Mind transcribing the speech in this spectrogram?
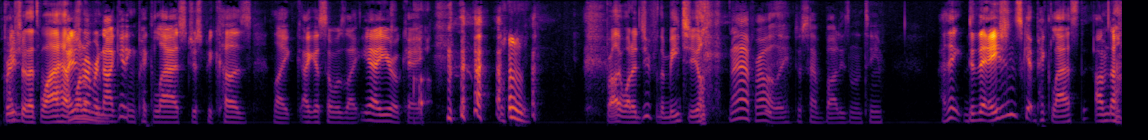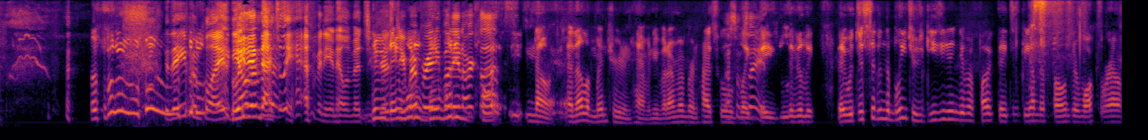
I'm pretty I- sure that's why I have I just one remember of the, not getting picked last just because, like, I guess I was like, yeah, you're okay. probably wanted you for the meat shield. nah, probably just have bodies on the team. I think did the Asians get picked last? I'm not. Did they even play? Do we y'all didn't remember that? actually have any in elementary. Dude, Chris, do you remember anybody in our wouldn't play- class? No, in elementary didn't have any, but I remember in high school, That's what I'm like they literally they would just sit in the bleachers. Geezy didn't give a fuck. They'd just be on their phones or walk around.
